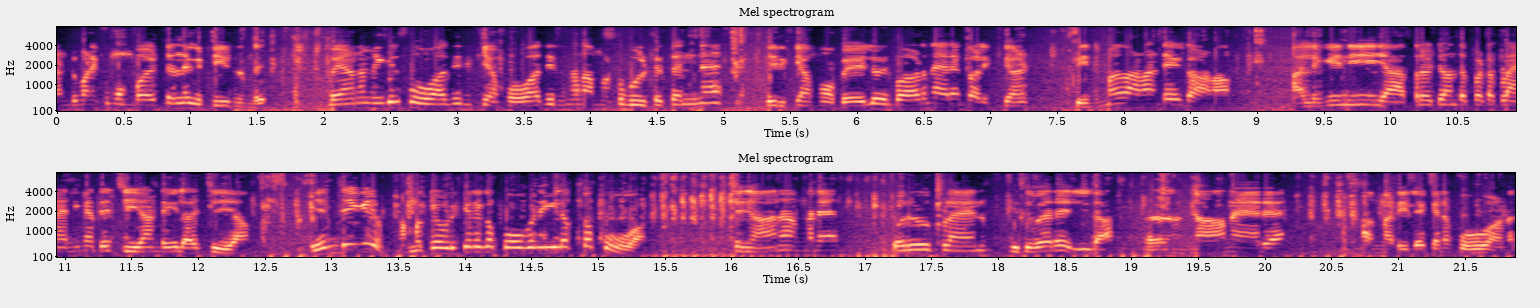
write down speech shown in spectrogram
രണ്ട് മണിക്ക് മുമ്പായിട്ട് തന്നെ കിട്ടിയിട്ടുണ്ട്. വേണമെങ്കിൽ പോവാതിരിക്കാം. പോവാതിരുന്ന നമുക്ക് വീട്ടിൽ തന്നെ ഇരിക്കാം. മൊബൈലിൽ ഒരുപാട് നേരം കളിക്കാൻ സിനിമ കാണാണ്ടേ കാണാം. അല്ലെങ്കിൽ ഇനി യാത്രയായിട്ട് ബന്ധപ്പെട്ട പ്ലാനിങ് എന്തെങ്കിലും ചെയ്യാണ്ടെങ്കിൽ അത് ചെയ്യാം. എന്തെങ്കിലും നമുക്ക് എവിടേക്കെങ്കിലൊക്കെ പോകണമെങ്കിലൊക്കെ പോവാം. പക്ഷെ ഞാൻ അങ്ങനെ ഒരു പ്ലാനും ഇതുവരെ ഇല്ല. ഞാൻ നേരെ അങ്ങാടിയിലേക്ക് തന്നെ പോവാണ്.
